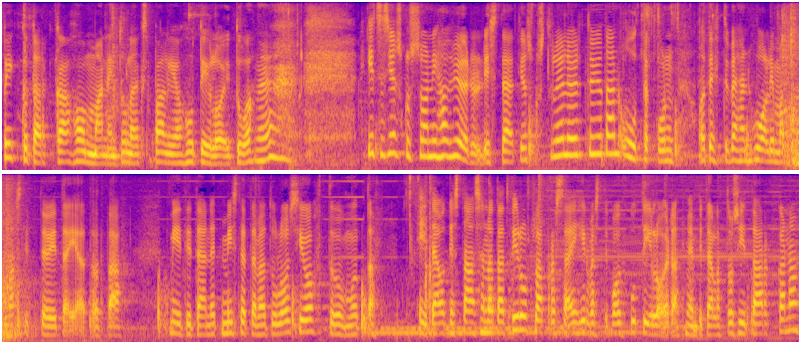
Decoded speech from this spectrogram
pikkutarkkaa homma, niin tuleeko paljon hutiloitua? Itse asiassa joskus se on ihan hyödyllistä, että joskus tulee löydettyä jotain uutta, kun on tehty vähän huolimattomasti töitä ja tota, mietitään, että mistä tämä tulos johtuu, mutta ei tämä oikeastaan sanota, että viruslabrassa ei hirveästi voi hutiloida, että meidän pitää olla tosi tarkkana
